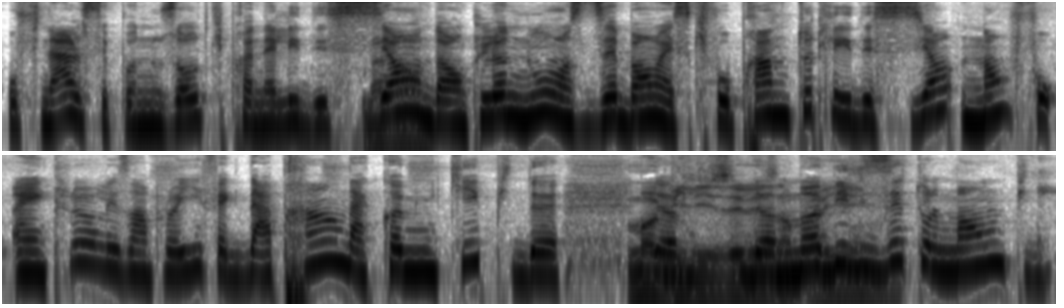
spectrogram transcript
au final, c'est pas nous autres qui prenaient les Ben décisions. non. Donc là, nous, on se disait bon, est-ce qu'il faut prendre toutes les décisions? Non, il faut inclure les employés. Fait que d'apprendre à communiquer puis de Mobiliser de, les de employés. mobiliser tout le monde puis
